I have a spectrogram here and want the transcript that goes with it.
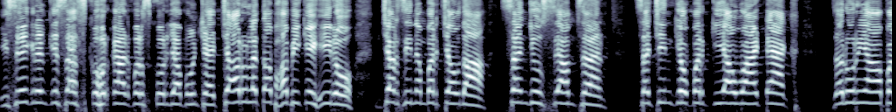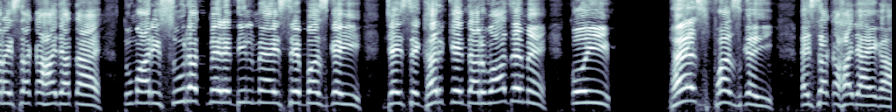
इस एक रन के साथ स्कोर कार्ड पर स्कोर जा पहुँचा है चारुलता भाभी के हीरो, जर्सी नंबर चौदह, संजू सैमसन सचिन के ऊपर किया हुआ अटैक ज़रूर यहाँ पर ऐसा कहा जाता है, तुम्हारी सूरत मेरे दिल में ऐसे बस गई, जैसे घर के दरवाजे में कोई भैंस फंस गई, ऐसा कहा जाएगा।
